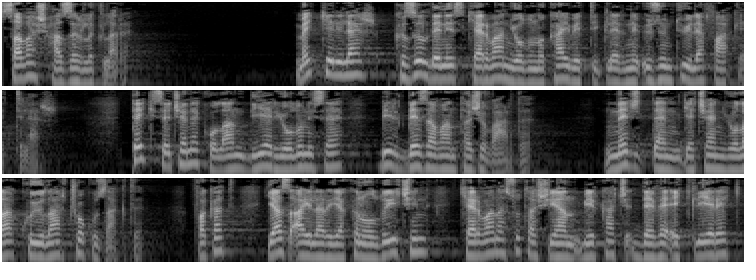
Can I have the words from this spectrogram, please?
Savaş hazırlıkları Mekkeliler Kızıldeniz kervan yolunu kaybettiklerini üzüntüyle fark ettiler. Tek seçenek olan diğer yolun ise bir dezavantajı vardı. Necd'den geçen yola kuyular çok uzaktı. Fakat yaz ayları yakın olduğu için kervana su taşıyan birkaç deve ekleyerek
